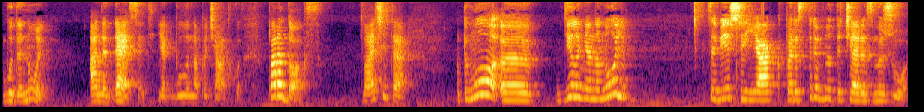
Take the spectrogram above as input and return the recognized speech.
буде 0, а не 10, як було на початку. Парадокс. Бачите? Тому е, ділення на 0 це більше як перестрибнути через межу.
